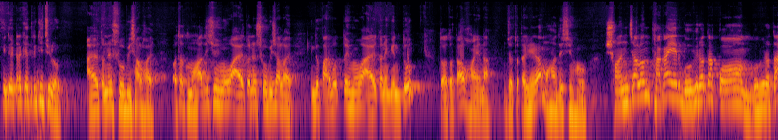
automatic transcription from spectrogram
কিন্তু এটার ক্ষেত্রে কি ছিল? আয়তনের সুবিশাল হয়। অর্থাৎ মহাদেশীয় হিমবাহ আয়তনে সুবিশাল হয়, কিন্তু পার্বত্য হিমবাহ আয়তনে কিন্তু ততটাও হয় না, যতটা কিনা মহাদেশীয় হিমবাহ। সঞ্চালন থাকায় এর গভীরতা কম গভীরতা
